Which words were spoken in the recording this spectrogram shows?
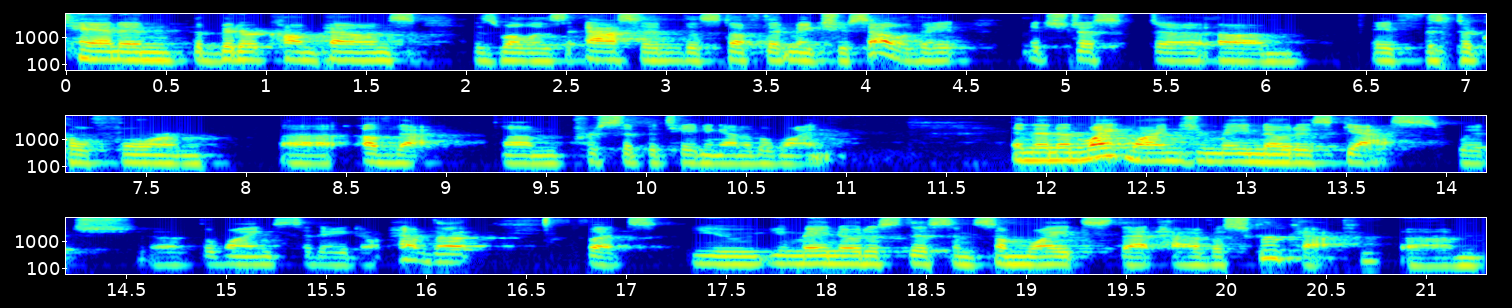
tannin, the bitter compounds, as well as acid, the stuff that makes you salivate. It's just uh, um, a physical form uh, of that um, precipitating out of the wine. And then in white wines, you may notice gas, which uh, the wines today don't have that but you, you may notice this in some whites that have a screw cap. Um,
